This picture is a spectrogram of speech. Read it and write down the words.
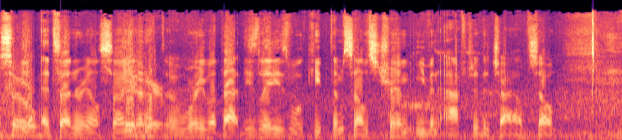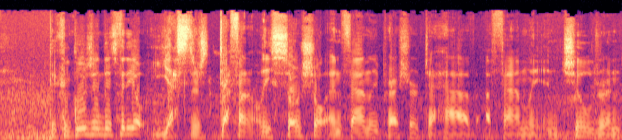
So Yeah, it's unreal. So you don't have to worry about that. These ladies will keep themselves trim even after the child. So the conclusion of this video, yes, there's definitely social and family pressure to have a family and children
